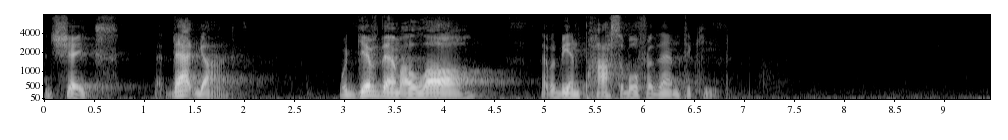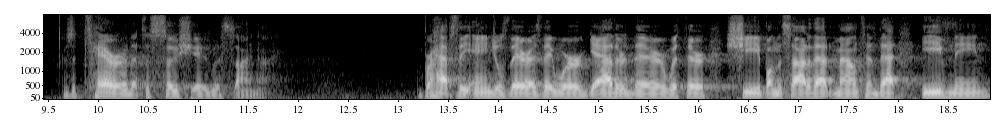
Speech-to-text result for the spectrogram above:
and shakes. That that God would give them a law that would be impossible for them to keep. There's a terror that's associated with Sinai. Perhaps the angels there, as they were gathered there with their sheep on the side of that mountain that evening,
